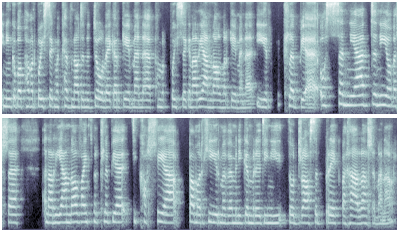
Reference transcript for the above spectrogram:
I ni'n gwybod pa mor bwysig mae cyfnod yn y doleg ar gemau yna, pa mor bwysig yn ariannol mae'r gemau yna i'r clybiau. O syniad yn ni o felly yn ariannol faint mae'r clybiau di colli a ba mor hir mae fe mynd i gymryd i ni ddod dros y brec bach arall yma nawr?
